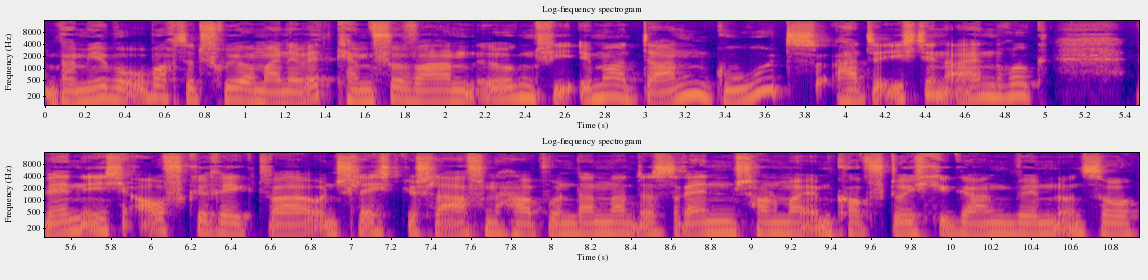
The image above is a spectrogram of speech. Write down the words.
bei mir beobachtet früher, meine Wettkämpfe waren irgendwie immer dann gut, hatte ich den Eindruck, wenn ich aufgeregt war und schlecht geschlafen habe und dann das Rennen schon mal im Kopf durchgegangen bin und so.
